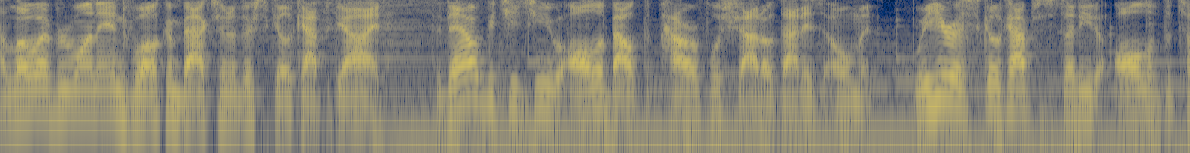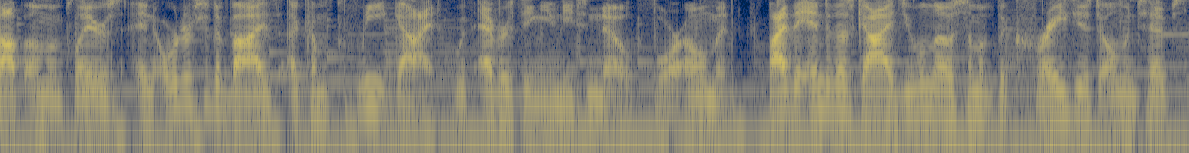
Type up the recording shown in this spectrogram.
Hello everyone and welcome back to another Skill-Capped guide. Today I'll be teaching you all about the powerful shadow that is Omen. We here at Skill-Capped have studied all of the top Omen players in order to devise a complete guide with everything you need to know for Omen. By the end of this guide, you will know some of the craziest Omen tips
